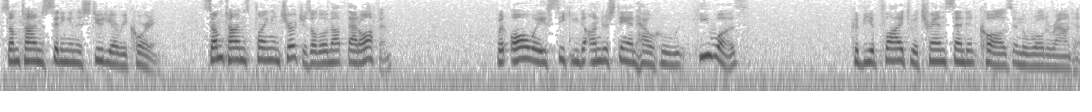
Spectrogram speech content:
sometimes sitting in the studio recording, sometimes playing in churches, although not that often, but always seeking to understand how who he was could be applied to a transcendent cause in the world around him.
